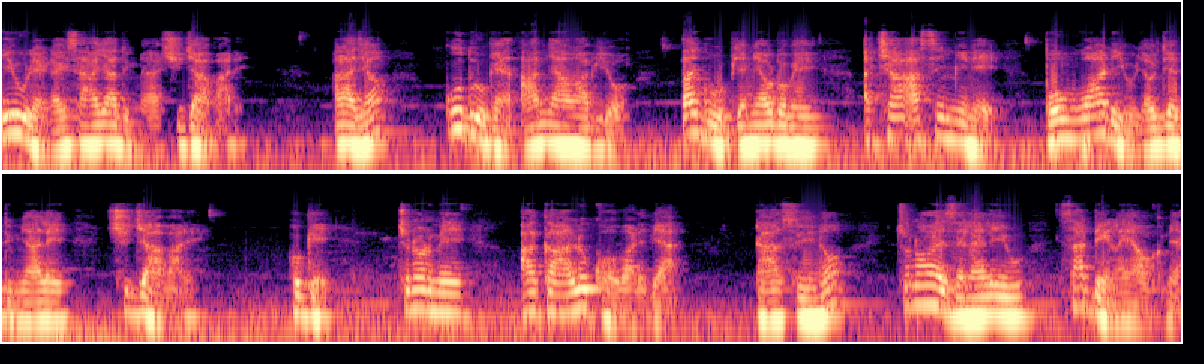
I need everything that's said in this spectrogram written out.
ရေးကိုလည်းလိုက်စားရသူများရှိကြပါတယ်။အဲဒါကြောင့်ကုသကံအားများပါပြီးတော့ တိုက်ကိုပြန်မြောက်တော့ပဲအခြားအဆင့်မြင့်တဲ့ဘုံဘွားတွေကိုရောက်တဲ့သူများလည်းရှိကြပါတယ်ဟုတ်ကဲ့ကျွန်တော်နာမည်အာကာလို့ခေါ်ပါတယ်ဗျဒါဆိုရင်တော့ကျွန်တော်ရဲ့ဇလန်းလေးကိုစတင်လိုက်အောင်ခင်ဗျ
